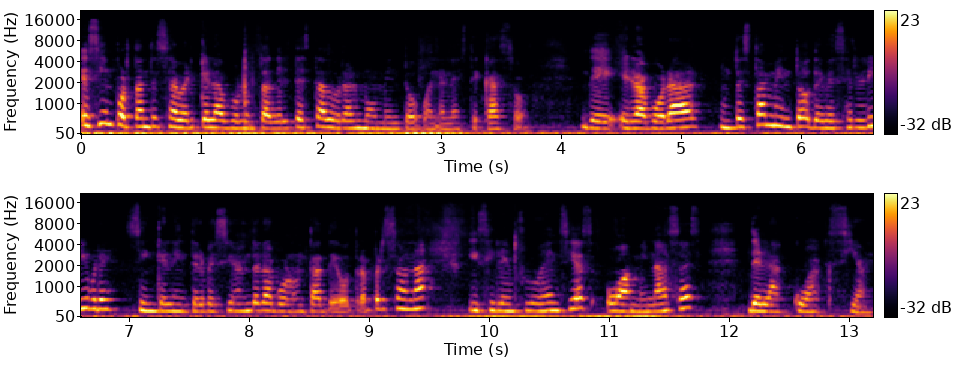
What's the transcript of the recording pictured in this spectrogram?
Es importante saber que la voluntad del testador al momento, bueno, en este caso, de elaborar un testamento debe ser libre, sin que la intervención de la voluntad de otra persona y sin las influencias o amenazas de la coacción.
